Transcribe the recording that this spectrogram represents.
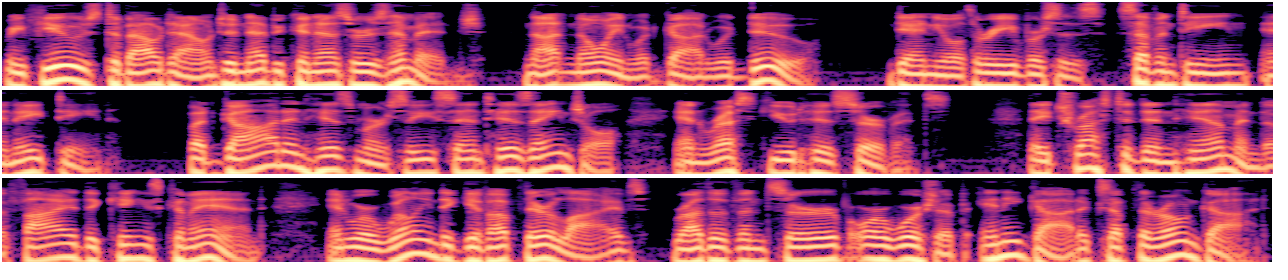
refused to bow down to Nebuchadnezzar's image, not knowing what God would do. Daniel 3 verses 17 and 18. But God in His mercy sent His angel and rescued His servants. They trusted in Him and defied the king's command, and were willing to give up their lives rather than serve or worship any god except their own God.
